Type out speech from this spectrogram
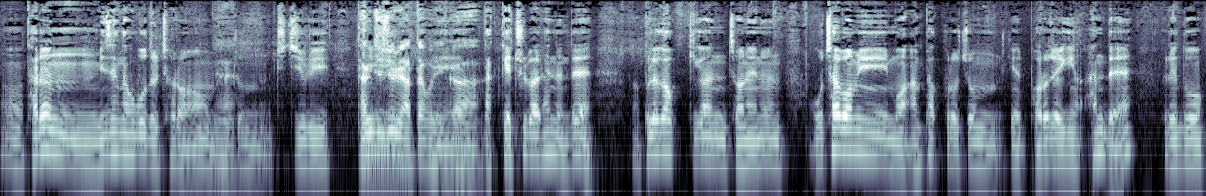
어, 다른 민생당 후보들처럼 좀 지지율이 네. 당 지지율이 예, 낮다 보니까. 예, 낮게 출발했는데 어, 블랙아웃 기간 전에는 오차 범위 뭐 안팎으로 좀 이렇게 벌어져 있긴 한데 그래도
